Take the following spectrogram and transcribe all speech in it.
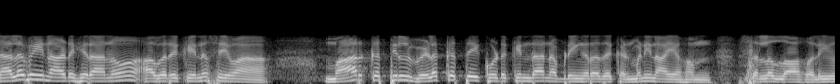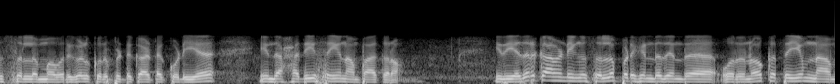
நலவை நாடுகிறானோ அவருக்கு என்ன செய்வான்? மார்க்கத்தில் விளக்கத்தை கொடுக்கின்றான் அப்படிங்கிறத கண்மணி நாயகம் சல்லல்லாஹு அலையுசல்லம் அவர்கள் குறிப்பிட்டு காட்டக்கூடிய இந்த ஹதீஸையும் நாம் பார்க்குறோம். இது எதற்காக வேண்டி இங்கு சொல்லப்படுகின்றது என்ற ஒரு நோக்கத்தையும் நாம்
